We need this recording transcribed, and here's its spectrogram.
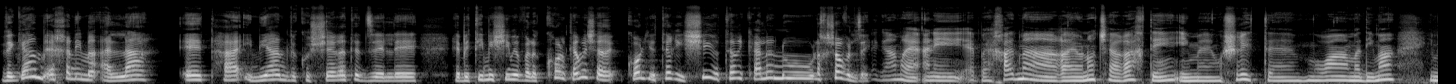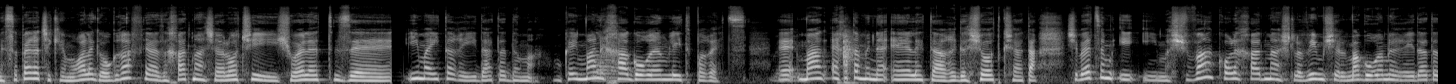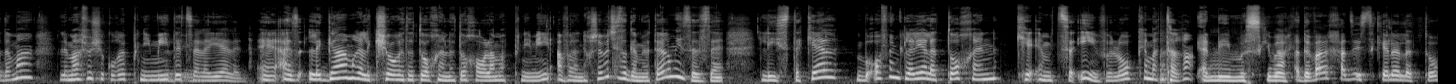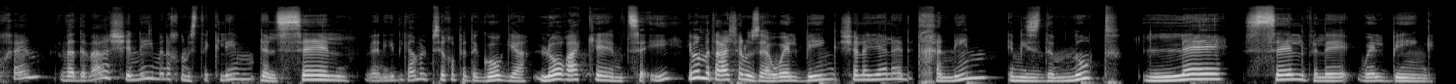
וגם איך אני מעלה את העניין וקושרת את זה להיבטים אישיים, אבל הכל, כמה שהכל יותר אישי, יותר קל לנו לחשוב על זה. לגמרי, אני, באחד מהרעיונות שערכתי עם אה, אושרית, אה, מורה מדהימה, היא מספרת שכמורה לגיאוגרפיה, אז אחת מהשאלות שהיא שואלת זה, אם היית רעידת אדמה, אוקיי? מה לך גורם להתפרץ? אה, מה, איך אתה מנהל את הרגשות כשאתה, שבעצם היא, היא משווה כל אחד מהשלבים של מה גורם לרעידת אדמה, למשהו שקורה פנימית אצל הילד. אז אז לגמרי לקשור את התוכן לתוך העולם הפנימי, אבל אני חושבת שזה גם יותר מזה, זה להסתכל באופן כללי על התוכן כאמצעי ולא כמטרה. אני מסכימה. הדבר אחד זה להסתכל על התוכן, והדבר השני, אם אנחנו מסתכלים על סל, ואני אגיד גם על פסיכופדגוגיה, לא רק כאמצעי, אם המטרה שלנו זה ה-well-being של הילד, תכנים הם הזדמנות לסל ול-well-being.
